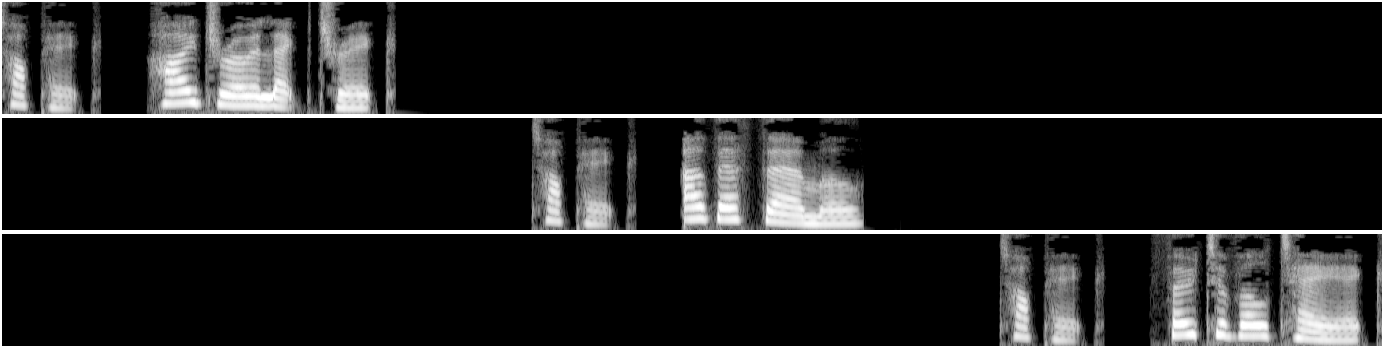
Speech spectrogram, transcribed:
Topic: Hydroelectric. Topic: Other thermal. Topic: Photovoltaic.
